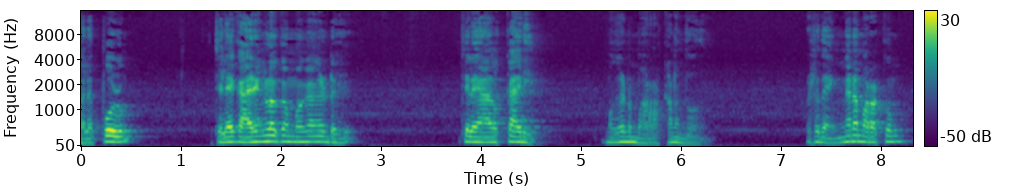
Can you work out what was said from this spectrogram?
പലപ്പോഴും ചില കാര്യങ്ങളൊക്കെ നമുക്ക് അങ്ങോട്ട് ചില ആൾക്കാർ നമുക്കങ്ങോട്ട് മറക്കണം തോന്നും. പക്ഷെ അതെങ്ങനെ മറക്കും?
